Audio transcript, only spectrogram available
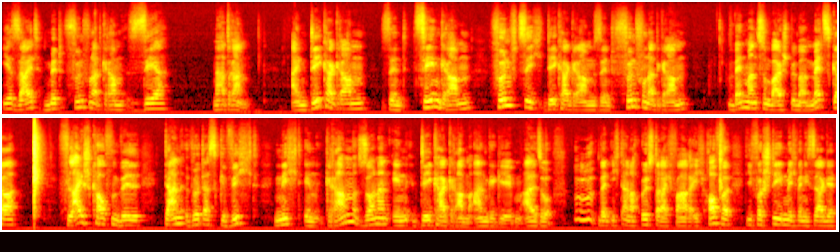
ihr seid mit 500 Gramm sehr nah dran. Ein Dekagramm sind 10 Gramm, 50 Dekagramm sind 500 Gramm. Wenn man zum Beispiel beim Metzger Fleisch kaufen will, dann wird das Gewicht nicht in Gramm, sondern in Dekagramm angegeben. Also wenn ich da nach Österreich fahre. Ich hoffe, die verstehen mich, wenn ich sage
